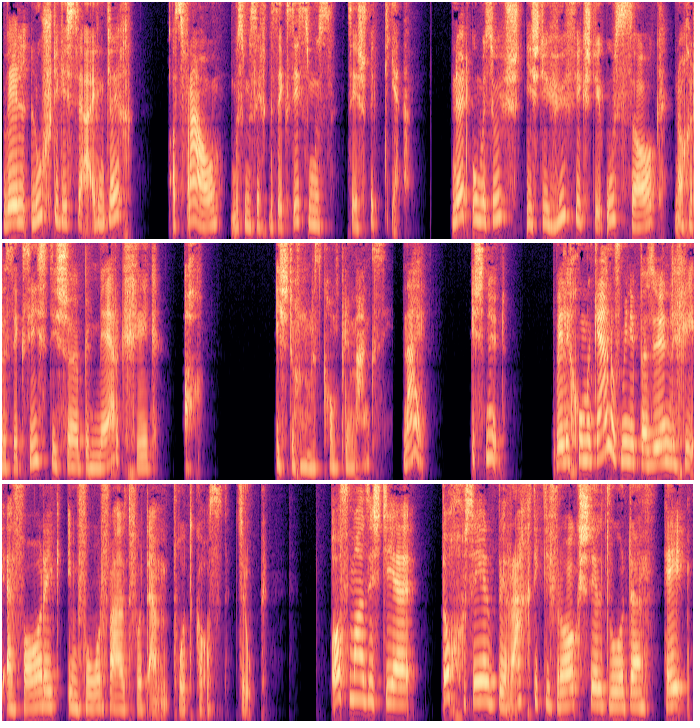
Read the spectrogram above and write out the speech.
Weil lustig ist es ja eigentlich, als Frau muss man sich den Sexismus zuerst verdienen. Nicht umsonst ist die häufigste Aussage nach einer sexistischen Bemerkung, ach, ist doch nur ein Kompliment gewesen. Nein, ist es nicht. Weil ich komme gerne auf meine persönliche Erfahrung im Vorfeld von dem Podcast zurück. Oftmals ist die doch sehr berechtigte Frage gestellt worden, hey,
